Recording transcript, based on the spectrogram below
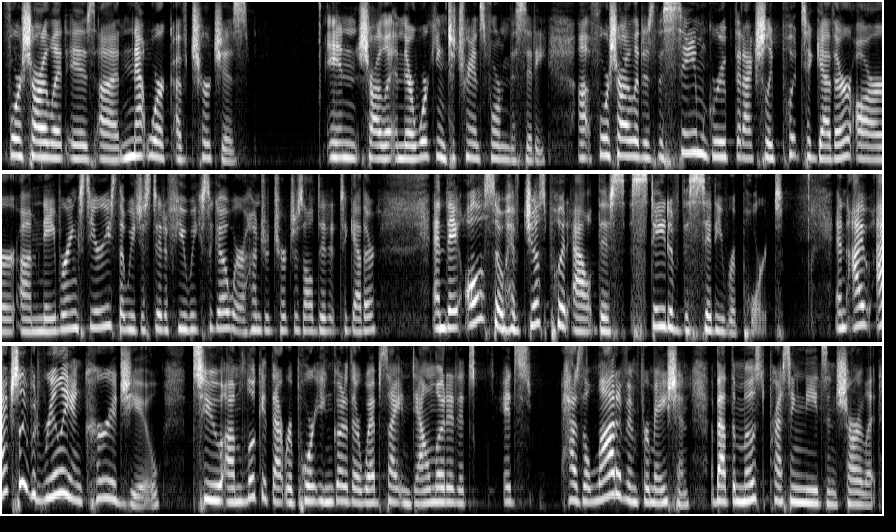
For Charlotte is a network of churches in Charlotte, and they're working to transform the city. Uh, for Charlotte is the same group that actually put together our um, neighboring series that we just did a few weeks ago, where 100 churches all did it together. And they also have just put out this State of the City report. And I actually would really encourage you to um, look at that report. You can go to their website and download it. It's it's has a lot of information about the most pressing needs in Charlotte.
